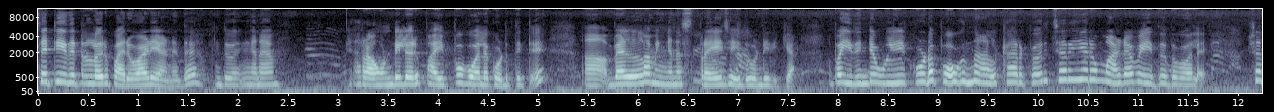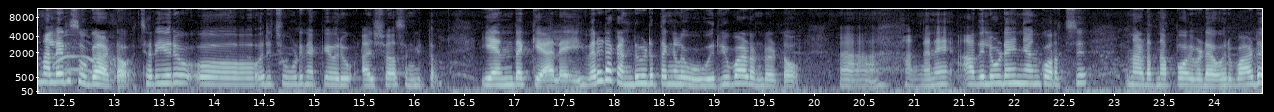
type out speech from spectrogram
സെറ്റ് ചെയ്തിട്ടുള്ള ഒരു പരിപാടിയാണിത്. ഇത് ഇങ്ങനെ റൗണ്ടിലൊരു പൈപ്പ് പോലെ കൊടുത്തിട്ട് വെള്ളം ഇങ്ങനെ സ്പ്രേ ചെയ്തുകൊണ്ടിരിക്കുക. അപ്പോൾ ഇതിന്റെ ഉള്ളിൽ കൂടെ പോകുന്ന ആൾക്കാർക്ക് ഒരു ചെറിയൊരു മഴ പെയ്തതുപോലെ. പക്ഷെ നല്ലൊരു സുഖാട്ടോ. ചെറിയൊരു ഒരു ചൂടിനൊക്കെ ഒരു ആശ്വാസം കിട്ടും. എന്തൊക്കെയാലേ ഇവരുടെ കണ്ടുപിടുത്തങ്ങൾ ഒരുപാടുണ്ട് കേട്ടോ. അങ്ങനെ അതിലൂടെ ഞാൻ കുറച്ച് നടന്നപ്പോൾ ഇവിടെ ഒരുപാട്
